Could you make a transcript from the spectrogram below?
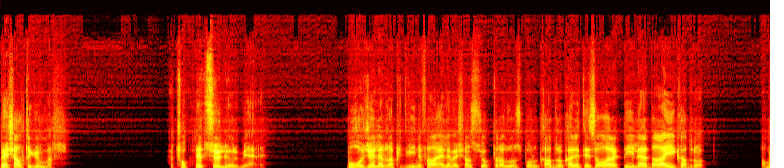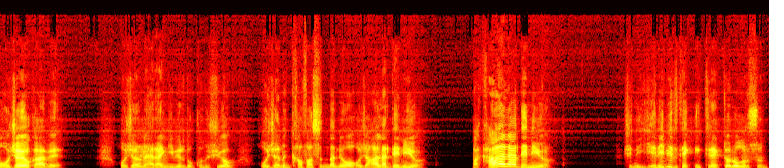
5-6 gün var. Çok net söylüyorum yani. Bu hocayla Rapid Wien'i falan eleme şansı yok Trabzonspor'un. Kadro kalitesi olarak değil ha daha iyi kadro. Ama hoca yok abi. Hocanın herhangi bir dokunuşu yok. Hocanın kafasında ne o? Hoca hala deniyor. Bak hala deniyor. Şimdi yeni bir teknik direktör olursun.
